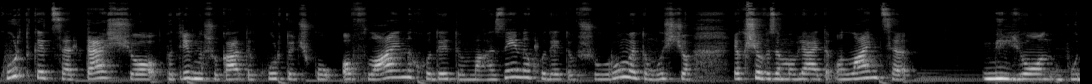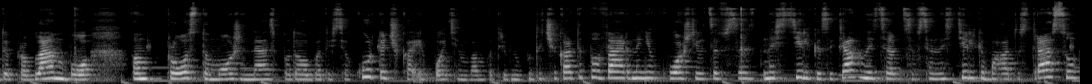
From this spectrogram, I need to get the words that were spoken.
куртки це те, що потрібно шукати курточку офлайн, ходити в магазини, ходити в шоуруми, тому що якщо ви замовляєте онлайн, це мільйон буде проблем, бо вам просто може не сподобатися курточка, і потім вам потрібно буде чекати повернення коштів. Це все настільки затягнеться, це все настільки багато стресу,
